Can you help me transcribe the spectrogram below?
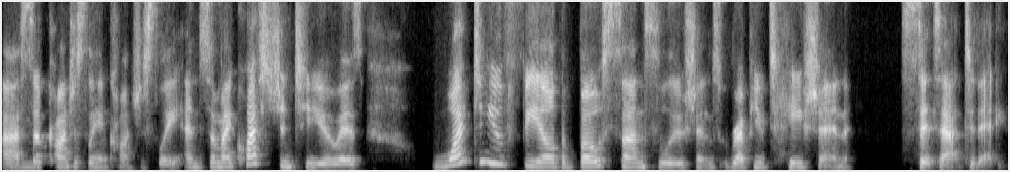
uh, mm-hmm. subconsciously and consciously. And so my question to you is, what do you feel the Bosun Solutions reputation sits at today?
